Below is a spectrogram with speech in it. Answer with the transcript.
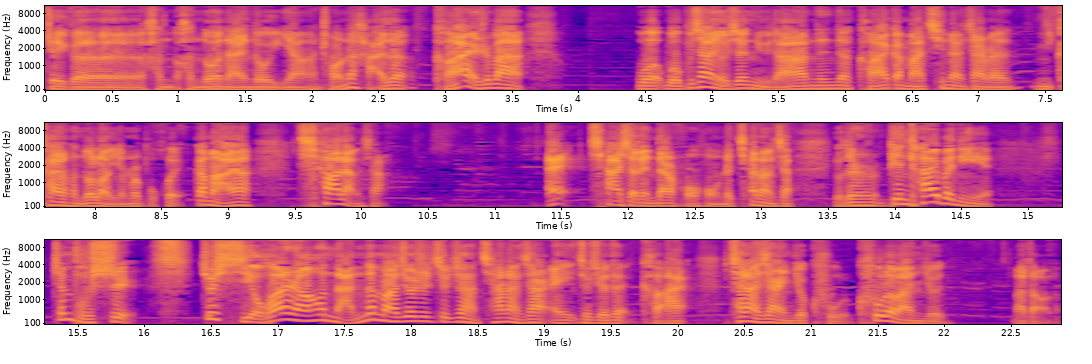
这个很很多男人都一样，瞅着那孩子可爱是吧？我我不像有些女的啊，那那可爱干嘛亲两下呗？你看很多老爷们不会干嘛呀？掐两下。哎，掐小脸蛋红红的，掐两下。有的人说变态吧你，真不是，就喜欢。然后男的嘛，就是就这样掐两下，哎，就觉得可爱。掐两下你就哭，哭了完你就拉倒了。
